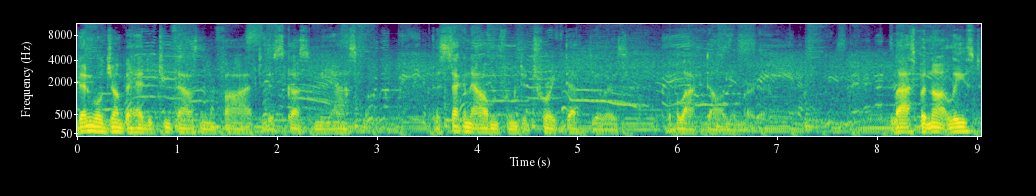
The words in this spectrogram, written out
Then we'll jump ahead to 2005 to discuss Miasma, the second album from Detroit Death Dealers, The Black Dahlia Murder. Last but not least,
